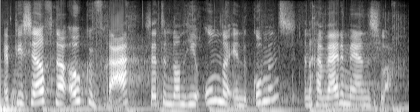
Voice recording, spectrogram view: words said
Heb je zelf nou ook een vraag? Zet hem dan hieronder in de comments en dan gaan wij ermee aan de slag.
